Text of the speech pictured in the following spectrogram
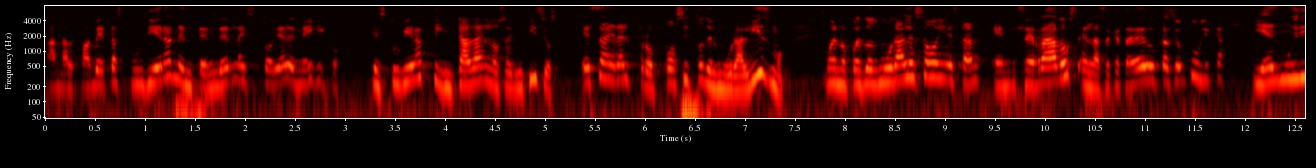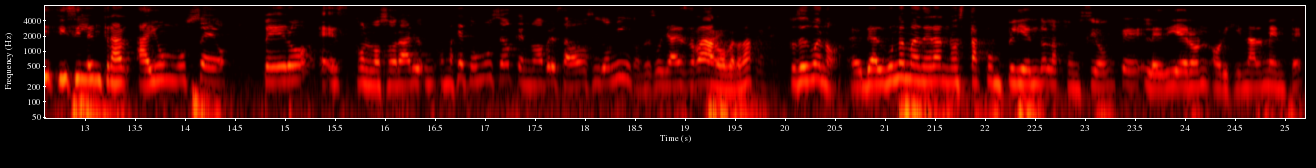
analfabetas, pudieran entender la historia de México, que estuviera pintada en los edificios. Ese era el propósito del muralismo. Bueno, pues los murales hoy están encerrados en la Secretaría de Educación Pública y es muy difícil entrar. Hay un museo, pero es con los horarios. Imagínate, un museo que no abre sábados y domingos, eso ya es raro, ¿verdad? Entonces, bueno, eh, de alguna manera no está cumpliendo la función que le dieron originalmente,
